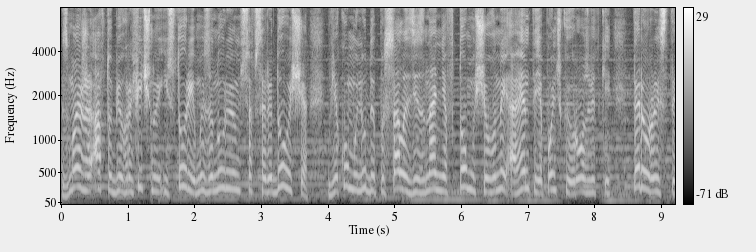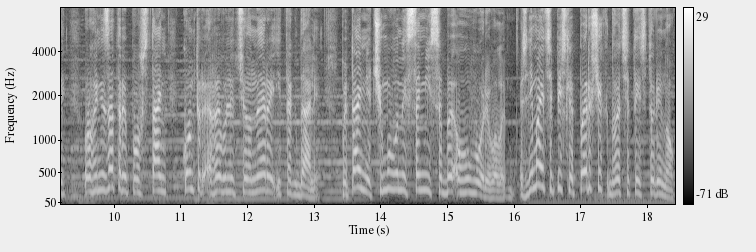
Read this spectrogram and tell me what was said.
з майже автобіографічної історії ми занурюємося в середовище, в якому люди писали зізнання в тому, що вони агенти японської розвідки, терористи, організатори повстань, контрреволюціонери і так далі. Питання, чому вони самі себе оговорювали, знімається після перших 20 сторінок.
